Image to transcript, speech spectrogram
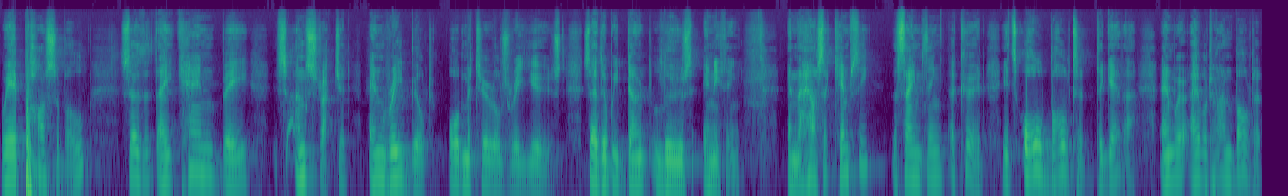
where possible so that they can be unstructured and rebuilt or materials reused so that we don't lose anything. And the house at Kempsey, the same thing occurred. It's all bolted together and we're able to unbolt it.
